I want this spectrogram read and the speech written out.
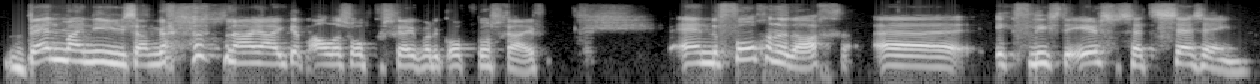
bend my knees. I'm gonna... nou ja, ik heb alles opgeschreven wat ik op kon schrijven. En de volgende dag, uh, ik verlies de eerste set 6-1.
